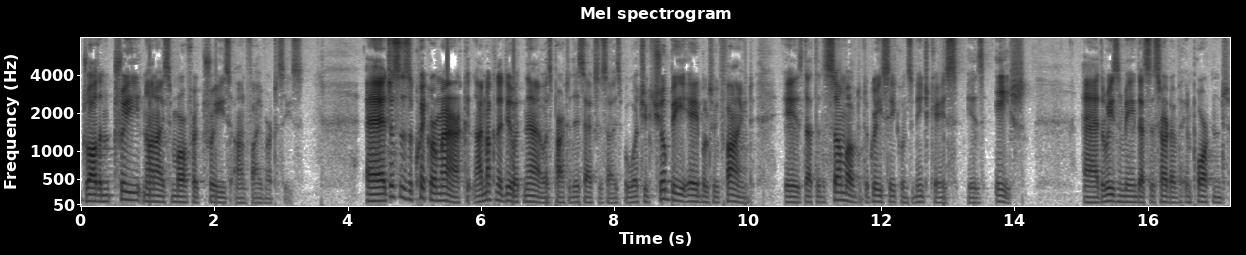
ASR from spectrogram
Draw the three non-isomorphic trees on five vertices. Uh, just as a quick remark, I'm not going to do it now as part of this exercise, but what you should be able to find is that the sum of the degree sequence in each case is 8. Uh, the reason being that's a sort of important,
